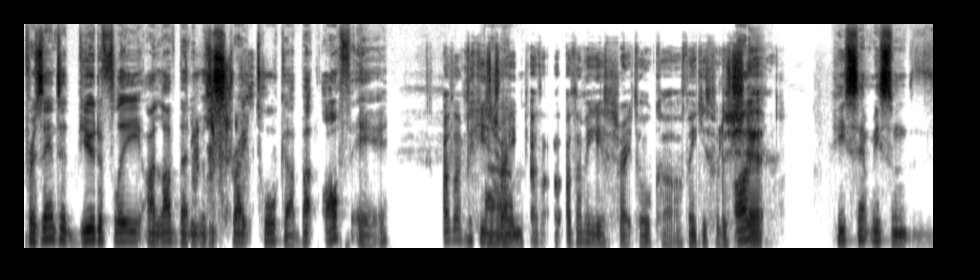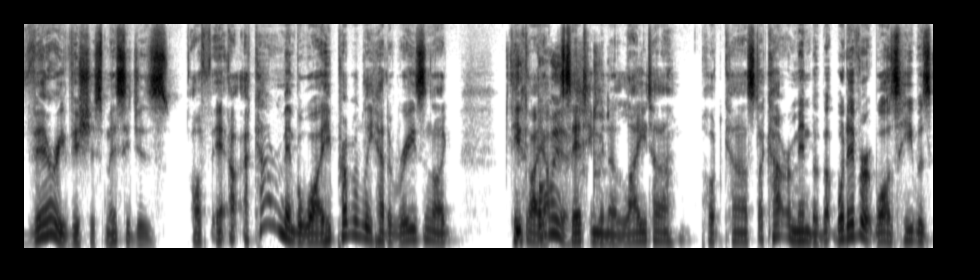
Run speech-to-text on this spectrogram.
presented beautifully. I love that he was a straight talker, but off air, I don't think he's straight. Um, I, don't, I don't think he's a straight talker. I think he's full of shit. He sent me some very vicious messages off. I, I can't remember why. He probably had a reason. I think He's I upset him in a later podcast. I can't remember, but whatever it was, he was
